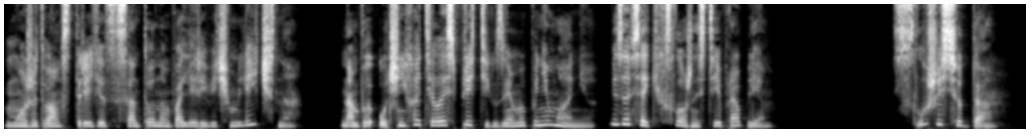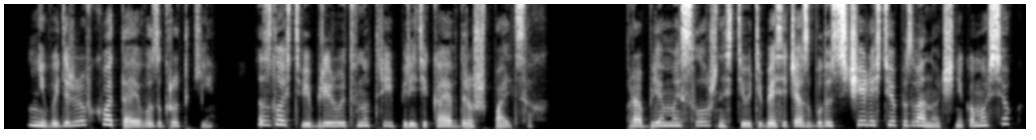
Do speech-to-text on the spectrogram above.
Может, вам встретиться с Антоном Валерьевичем лично? Нам бы очень хотелось прийти к взаимопониманию, безо всяких сложностей и проблем». «Слушай сюда». Не выдержав, хватая его за грудки. Злость вибрирует внутри, перетекая в дрожь пальцах. «Проблемы и сложности у тебя сейчас будут с челюстью и позвоночником, усек?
